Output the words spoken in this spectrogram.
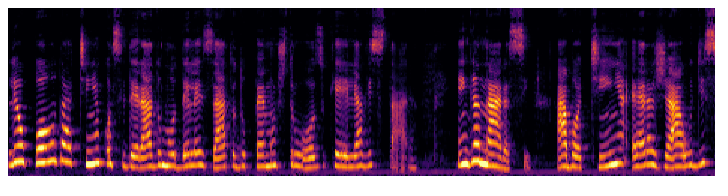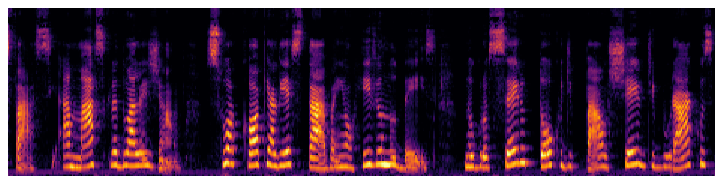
Leopoldo a tinha considerado o modelo exato do pé monstruoso que ele avistara. Enganara-se. A botinha era já o disfarce, a máscara do aleijão. Sua cópia ali estava, em horrível nudez, no grosseiro toco de pau cheio de buracos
